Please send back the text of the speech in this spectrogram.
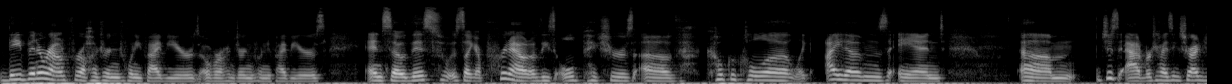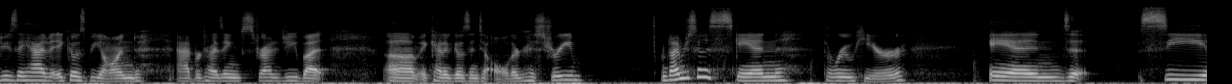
they've been around for 125 years, over 125 years, and so this was like a printout of these old pictures of Coca Cola like items and um, just advertising strategies they had. It goes beyond advertising strategy, but um, it kind of goes into all their history. But I'm just going to scan through here and see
